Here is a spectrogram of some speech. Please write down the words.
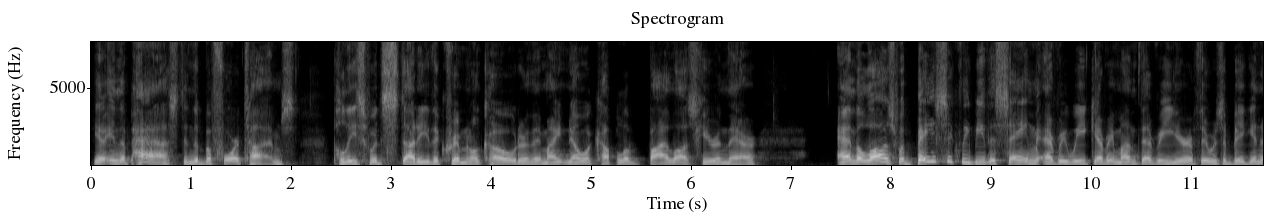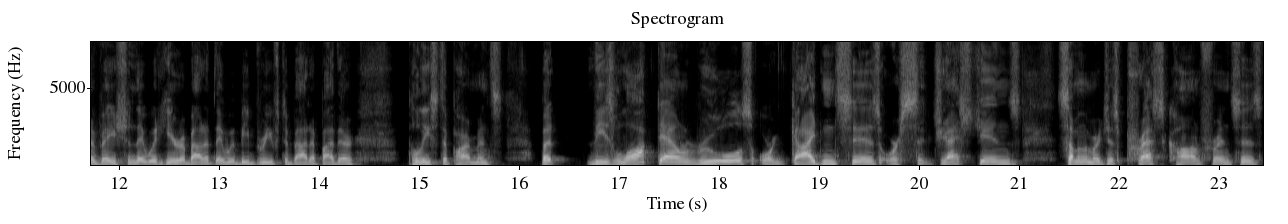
You know, in the past, in the before times, police would study the criminal code or they might know a couple of bylaws here and there. And the laws would basically be the same every week, every month, every year. If there was a big innovation, they would hear about it. They would be briefed about it by their police departments. But these lockdown rules or guidances or suggestions, some of them are just press conferences.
